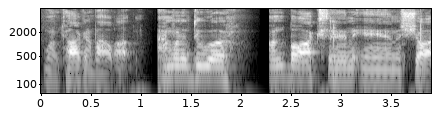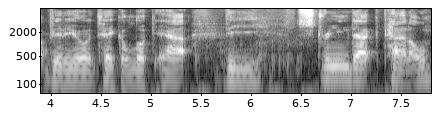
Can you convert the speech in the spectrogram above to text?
what I'm talking about. I'm going to do a unboxing and a short video to take a look at the Stream Deck pedal.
